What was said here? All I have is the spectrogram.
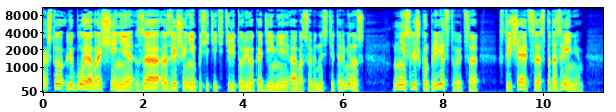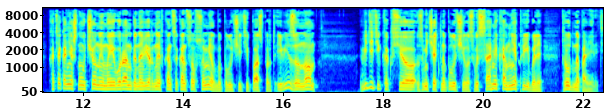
так что любое обращение за разрешение посетить территорию Академии, а в особенности Терминус, не слишком приветствуется – встречается с подозрением. Хотя, конечно, ученый моего ранга, наверное, в конце концов сумел бы получить и паспорт, и визу, но... Видите, как все замечательно получилось? Вы сами ко мне прибыли. Трудно поверить.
